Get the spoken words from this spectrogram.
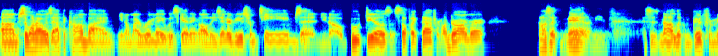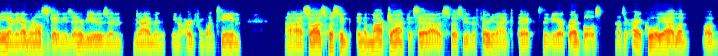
Um, so when I was at the combine, you know, my roommate was getting all these interviews from teams and, you know, boot deals and stuff like that from Under Armour. I was like, man, I mean, this is not looking good for me. I mean, everyone else is getting these interviews and, you know, I haven't, you know, heard from one team. Uh, so I was supposed to in the mock draft. It said I was supposed to be the 39th pick to the New York Red Bulls. I was like, all right, cool, yeah, I love love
